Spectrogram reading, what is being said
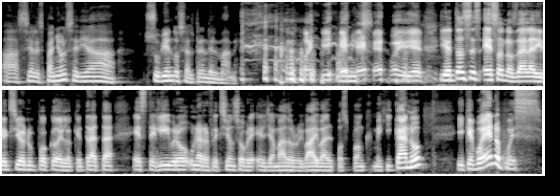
Hacia el español sería subiéndose al tren del mame. muy bien, muy bien. Y entonces eso nos da la dirección un poco de lo que trata este libro, una reflexión sobre el llamado revival post-punk mexicano. Y que bueno, pues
